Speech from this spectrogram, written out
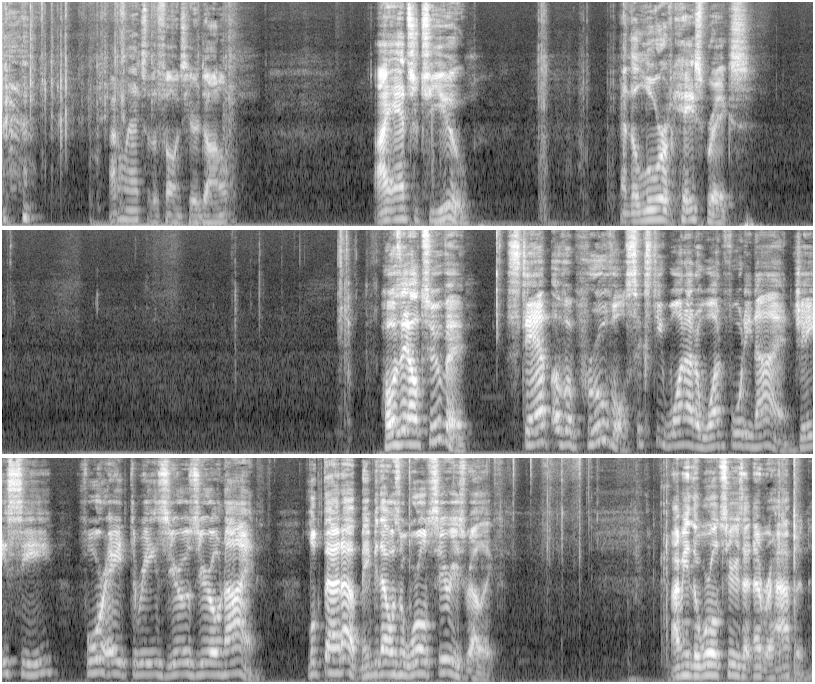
I don't answer the phones here, Donald. I answer to you and the lure of case breaks. Jose Altuve, stamp of approval, 61 out of 149. JC 483009. Look that up. Maybe that was a World Series relic. I mean, the World Series that never happened.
